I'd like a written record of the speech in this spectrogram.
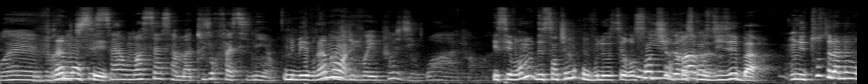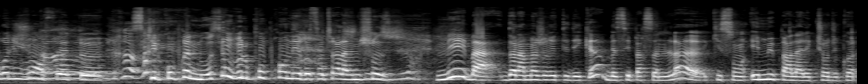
Ouais, Vraiment, c'est- ça. Moi, ça, ça m'a toujours fasciné. Hein. Mais vraiment, Quand je les voyais plus, je dis, waouh, genre. et c'est vraiment des sentiments qu'on voulait aussi ressentir grave. parce qu'on se disait, bah, on est tous de la même religion en Grave, fait. euh, ce qu'ils comprennent, nous aussi on veut le comprendre et ressentir la même chose. Mais bah, dans la majorité des cas, bah, ces personnes-là euh, qui sont émues par la lecture du Coran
